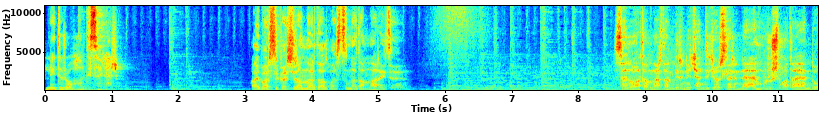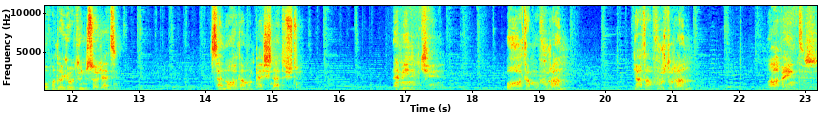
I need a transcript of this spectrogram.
Nedir o hadiseler? Aybars'ı kaçıranlar da Albastı'nın adamlarıydı. Sen o adamlardan birini kendi gözlerinle hem vuruşmada hem de obada gördüğünü söyledin. Sen o adamın peşine düştün. Eminim ki o adamı vuran ya da vurduran ağabeyindir.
